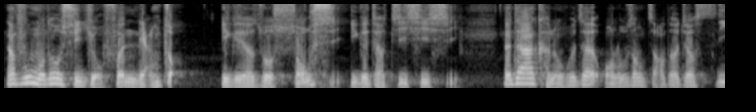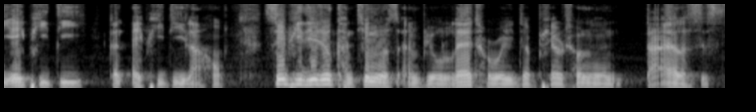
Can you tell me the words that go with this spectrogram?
那腹膜透析有分两种，一个叫做手洗，一个叫机器洗。那大家可能会在网络上找到叫 CAPD 跟 APD 啦，吼 CPD 就 Continuous Ambulatory 的 Peritoneal Dialysis，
